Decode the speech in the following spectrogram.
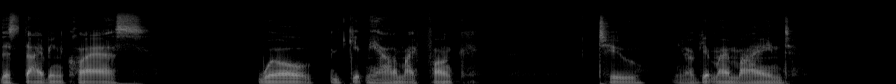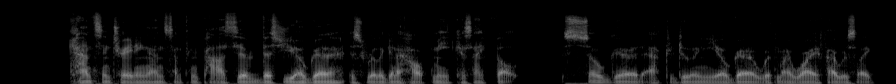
this diving class will get me out of my funk to, you know, get my mind concentrating on something positive. This yoga is really going to help me because I felt so good after doing yoga with my wife. I was like,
